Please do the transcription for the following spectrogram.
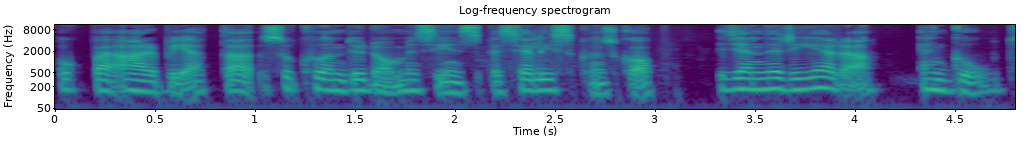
och började arbeta så kunde de med sin specialistkunskap generera en god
